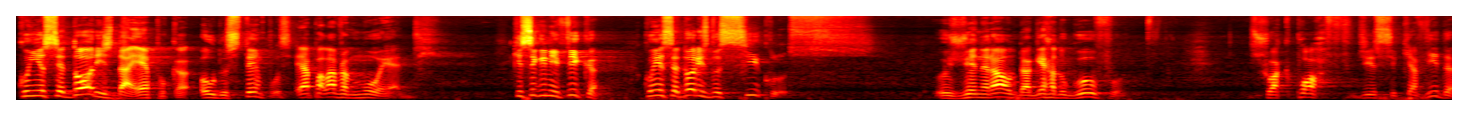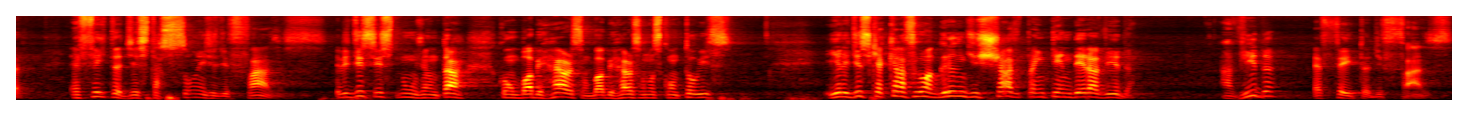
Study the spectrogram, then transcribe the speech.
conhecedores da época ou dos tempos, é a palavra moed, que significa conhecedores dos ciclos. O general da Guerra do Golfo, Schwackpoff, disse que a vida é feita de estações e de fases. Ele disse isso num jantar com Bob Harrison. Bob Harrison nos contou isso. E ele disse que aquela foi uma grande chave para entender a vida. A vida é feita de fases.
